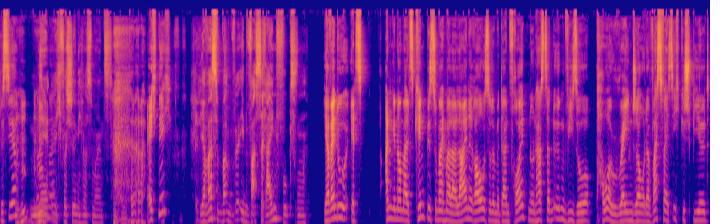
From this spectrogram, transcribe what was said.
Wisst ihr? Mhm. Was Nee, ich verstehe nicht, was du meinst. Echt nicht? Ja, was, wa- in was reinfuchsen? Ja, wenn du jetzt angenommen als Kind bist du manchmal alleine raus oder mit deinen Freunden und hast dann irgendwie so Power Ranger oder was weiß ich gespielt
